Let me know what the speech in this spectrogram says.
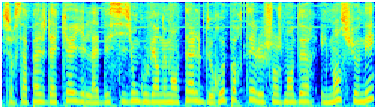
Sur sa page d'accueil, la décision gouvernementale de reporter le changement d'heure est mentionnée,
